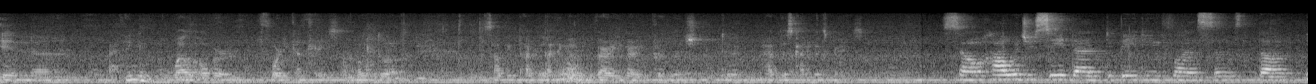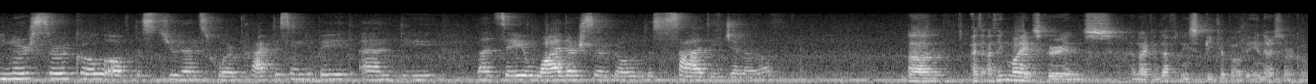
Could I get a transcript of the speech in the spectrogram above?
in, uh, I think, in well over 40 countries over the world. So I've been, I I think I'm very, very privileged to have this kind of experience. So how would you say that debate influences the inner circle of the students who are practicing debate and the, let's say, wider circle of the society in general? Um, I, th- I think my experience, and I can definitely speak about the inner circle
